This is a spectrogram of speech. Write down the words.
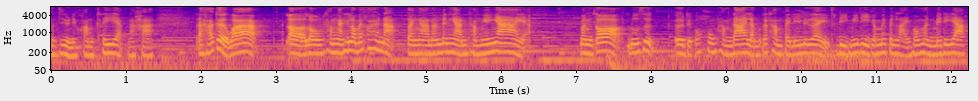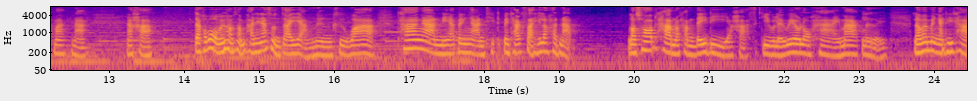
มันจะอยู่ในความเครียดนะคะ แต่ถ้าเกิดว่าเราเราทำงานที่เราไม่ค่อยถนัดแต่งานนั้นเป็นงานทำง่ายๆอะมันก็รู้สึกเออเดี๋ยวก็คงทำได้แหละมันก็ทำไปเรื่อยๆ ดีไม่ดีก็ไม่เป็นไรเพราะมันไม่ได้ยากมากนะนะคะ แต่เขาบอกมีความสัมพันธ์ที่น่าสนใจอย่างหนึ่งคือว่าถ้างานนี้เป็นงานที่เป็นทักษะที่เราถนัด เราชอบทำเราทำได้ดีอะค่ะ skill level เรา high มากเลย แล้วมันเป็นงานที่ท้า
